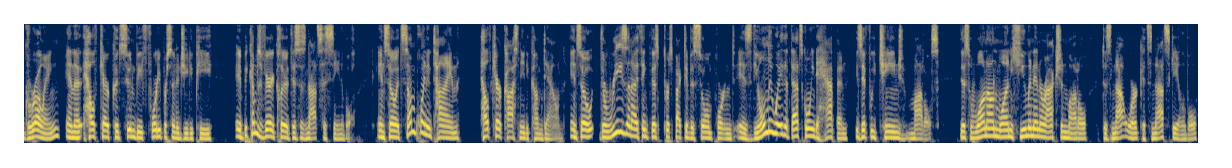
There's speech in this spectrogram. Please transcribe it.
growing and that healthcare could soon be 40% of GDP, it becomes very clear that this is not sustainable. And so at some point in time, healthcare costs need to come down. And so the reason I think this perspective is so important is the only way that that's going to happen is if we change models. This one on one human interaction model does not work. It's not scalable.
